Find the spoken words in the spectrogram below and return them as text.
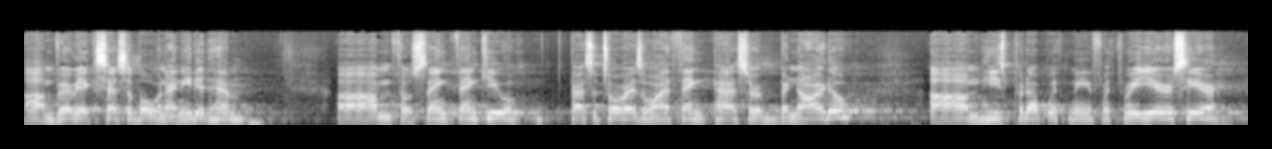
Um, very accessible when I needed him. Um, so thank, thank you, Pastor Torres. I want to thank Pastor Bernardo. Um, he's put up with me for three years here,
